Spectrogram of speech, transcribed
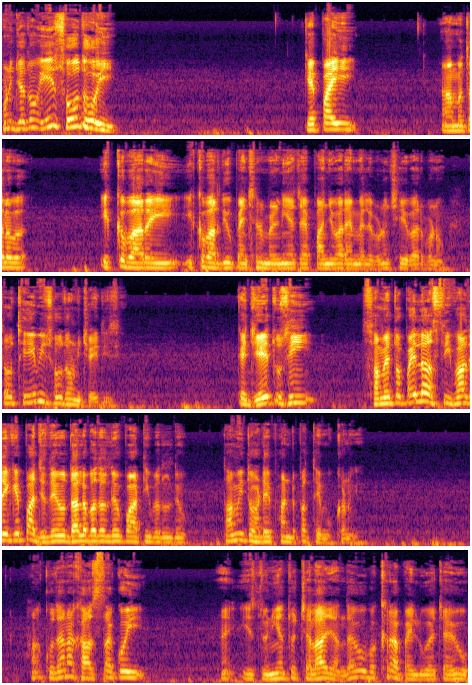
ਹੁਣ ਜਦੋਂ ਇਹ ਸੋਧ ਹੋਈ ਕਿ ਭਾਈ ਮਤਲਬ ਇੱਕ ਵਾਰ ਹੀ, ਇੱਕ ਵਾਰ ਦੀ ਉਹ ਪੈਨਸ਼ਨ ਮਿਲਣੀ ਹੈ ਚਾਹੇ ਪੰਜ ਵਾਰ ਐਮਐਲਏ ਬਣੋ 6 ਵਾਰ ਬਣੋ, ਤਾਂ ਉੱਥੇ ਇਹ ਵੀ ਸੋਧ ਹੋਣੀ ਚਾਹੀਦੀ ਸੀ ਕਿ ਜੇ ਤੁਸੀਂ ਸਮੇਂ ਤੋਂ ਪਹਿਲਾਂ ਅਸਤੀਫਾ ਦੇ ਕੇ ਭੱਜਦੇ ਹੋ, ਦਲ ਬਦਲਦੇ ਹੋ, ਪਾਰਟੀ ਬਦਲਦੇ ਹੋ, ਤਾਂ ਵੀ ਤੁਹਾਡੇ ਫੰਡ ਭੱਤੇ ਮੁੱਕਣਗੇ। ਹਾਂ, ਖੁਦਾ ਨਾ ਖਾਸਤਾ ਕੋਈ ਇਸ ਦੁਨੀਆ ਤੋਂ ਚਲਾ ਜਾਂਦਾ ਉਹ ਵੱਖਰਾ ਪਹਿਲੂ ਹੈ, ਚਾਹੇ ਉਹ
